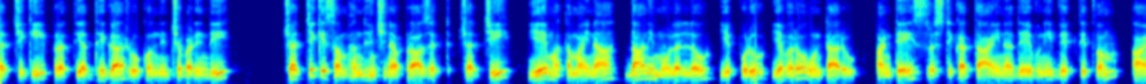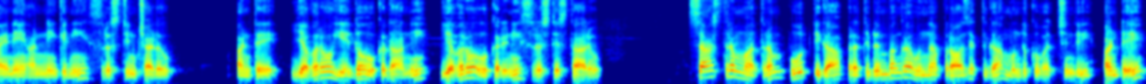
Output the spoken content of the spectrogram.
చర్చికి ప్రత్యర్థిగా రూపొందించబడింది. చర్చికి సంబంధించిన ప్రాజెక్ట్ చర్చి ఏ మతమైనా దాని మూలల్లో ఎప్పుడు ఎవరో ఉంటారు. అంటే సృష్టికర్త అయిన దేవుని వ్యక్తిత్వం ఆయనే అన్నిటినీ సృష్టించాడు. అంటే ఎవరో ఏదో ఒకదాన్ని ఎవరో ఒకరిని సృష్టిస్తారు. శాస్త్రం మాత్రం పూర్తిగా ప్రతిబింబంగా ఉన్న ప్రాజెక్ట్గా ముందుకు వచ్చింది. అంటే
